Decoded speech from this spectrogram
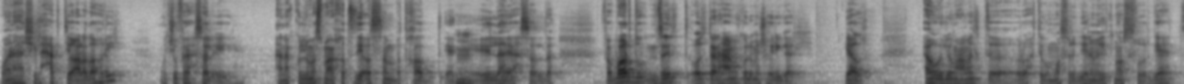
وأنا هشيل حاجتي على ظهري ونشوف هيحصل إيه. أنا كل ما أسمع الخطة دي أصلا بتخض يعني مم. إيه اللي هيحصل ده؟ فبرضه نزلت قلت أنا هعمل كل مشواري جري. يلا. أول يوم عملت رحت من مصر الجديده مدينه نصر ورجعت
